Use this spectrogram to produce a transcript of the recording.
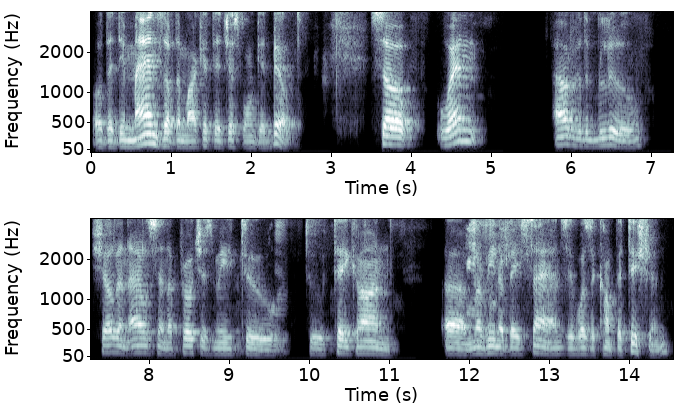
or the demands of the market, they just won't get built. So when out of the blue, Sheldon Adelson approaches me to to take on uh, Marina Bay Sands. It was a competition.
